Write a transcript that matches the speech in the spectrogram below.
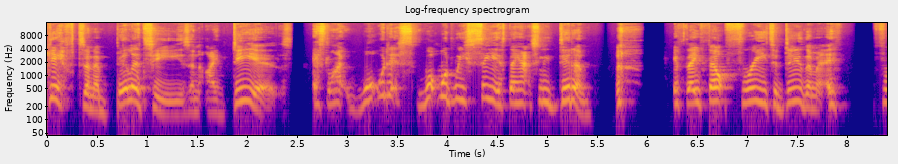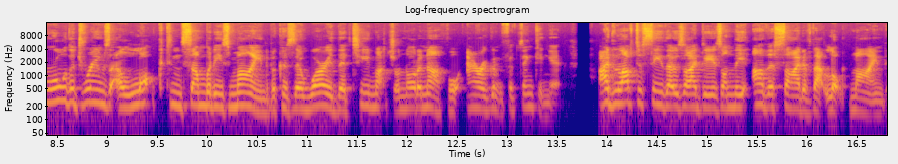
gifts and abilities and ideas, it's like what would it what would we see if they actually did them? if they felt free to do them, if for all the dreams that are locked in somebody's mind because they're worried they're too much or not enough or arrogant for thinking it. I'd love to see those ideas on the other side of that locked mind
